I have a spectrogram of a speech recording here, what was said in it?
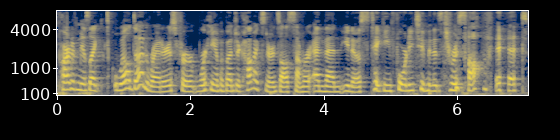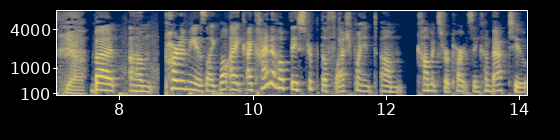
part of me is like, well done, writers, for working up a bunch of comics nerds all summer and then, you know, taking 42 minutes to resolve it. Yeah. But um, part of me is like, well, I, I kind of hope they strip the Flashpoint um, comics for parts and come back to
